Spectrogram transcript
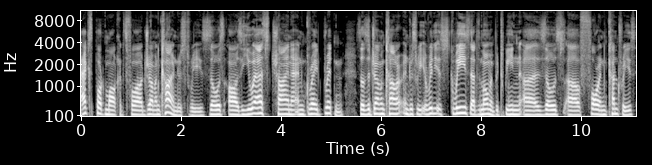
export markets for German car industries, those are the US, China, and Great Britain. So the German car industry really is squeezed at the moment between uh, those uh, foreign countries.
